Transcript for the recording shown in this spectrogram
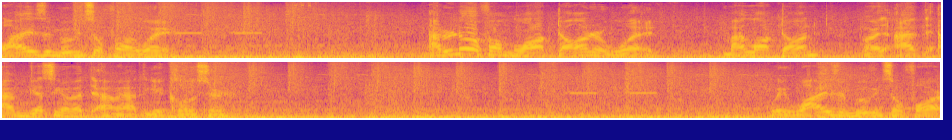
Why is it moving so far away? I don't know if I'm locked on or what. Am I locked on? Or I, am guessing I'm, to, I'm gonna have to get closer. Wait, why is it moving so far?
